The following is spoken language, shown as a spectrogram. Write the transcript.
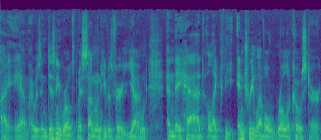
I am. I was in Disney World with my son when he was very young young, and they had like the entry level roller coaster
